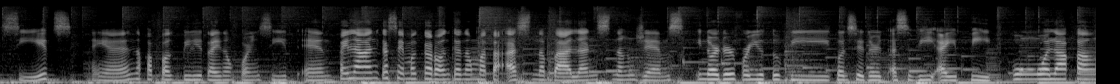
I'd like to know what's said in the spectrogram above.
seeds. Ayan, nakapagbili tayo ng corn seed and kailangan kasi magkaroon ka ng mataas na balance ng gems in order for you to be considered as VIP. Kung wala kang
